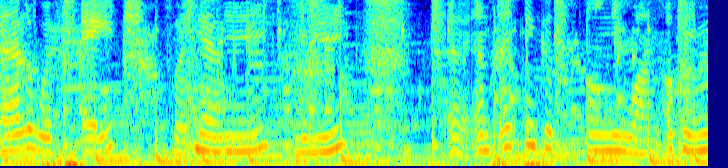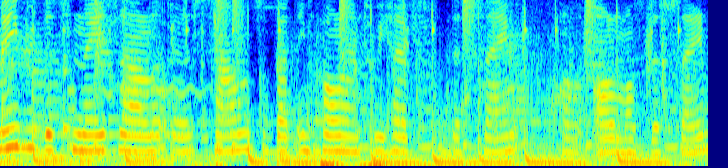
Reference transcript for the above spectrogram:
L with H. It's like Yeah. Li, Li. Uh, and I think it's only one. Okay, maybe this nasal uh, sounds, but in Poland we have the same or almost the same,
